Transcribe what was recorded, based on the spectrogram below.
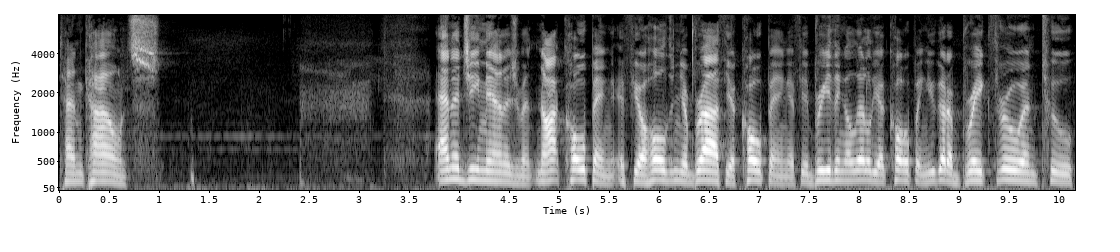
10 counts. Energy management, not coping. If you're holding your breath, you're coping. If you're breathing a little, you're coping. You've got to break through into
